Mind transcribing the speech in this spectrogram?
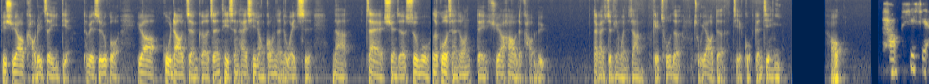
必须要考虑这一点。特别是如果又要顾到整个整体生态系统功能的维持，那在选择树木的过程中得需要好好的考虑。大概是这篇文章给出的主要的结果跟建议。好，好，谢谢。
